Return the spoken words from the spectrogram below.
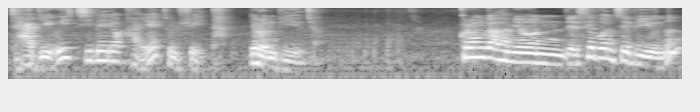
자기의 지배력 하에 둘 수 있다. 이런 비유죠. 그런가 하면 이제 세 번째 비유는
